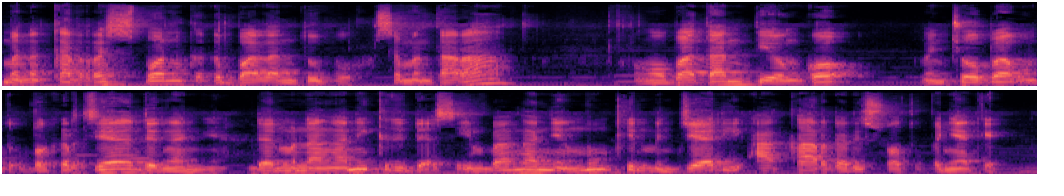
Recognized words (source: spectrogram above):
menekan respon kekebalan tubuh, sementara pengobatan Tiongkok mencoba untuk bekerja dengannya dan menangani ketidakseimbangan yang mungkin menjadi akar dari suatu penyakit.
